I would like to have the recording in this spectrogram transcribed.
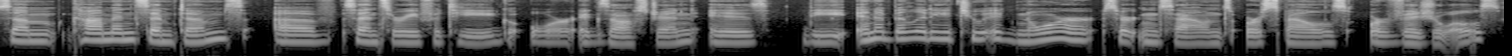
Some common symptoms of sensory fatigue or exhaustion is the inability to ignore certain sounds or smells or visuals,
